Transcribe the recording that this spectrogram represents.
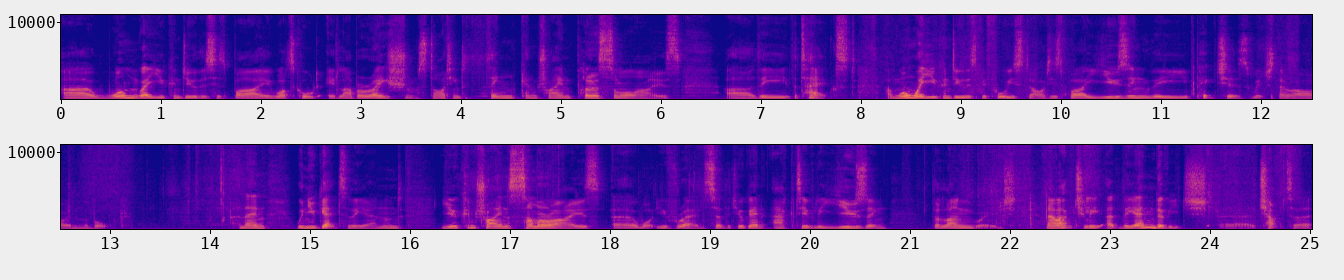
Uh, one way you can do this is by what's called elaboration, starting to think and try and personalize uh, the, the text. And one way you can do this before you start is by using the pictures which there are in the book. And then when you get to the end, you can try and summarize uh, what you've read so that you're again actively using the language. Now, actually, at the end of each uh, chapter,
